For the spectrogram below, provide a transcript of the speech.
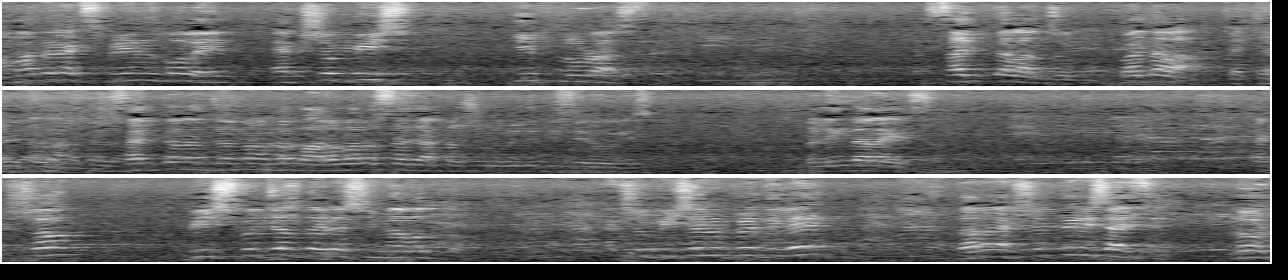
আমাদের এক্সপিরিয়েন্স বলে একশো বিশ কিপ লোড আসছে। সাইড তালার জন্য। কয় তালা? সাইড তালার জন্য আমরা বারো বারো সাইজ আটটা ষোলো মিলি দিছে রয়ে গেছে। বিল্ডিং দাঁড়া গেছে। একশো বিশ পর্যন্ত এটা সীমাবদ্ধ। একশো বিশের উপরে দিলে ধরো একশো তিরিশ আইছে লোড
